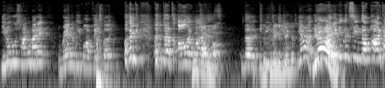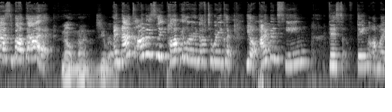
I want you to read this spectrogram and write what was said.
You know who was talking about it? Random people on Facebook. Like that's all it Who was. talking about? The The Kenneka Jenkins? Yeah. Yo! I didn't even see no podcast about that. No, none, zero. And that's honestly popular enough to where you could. Yo, I've been seeing this thing on my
